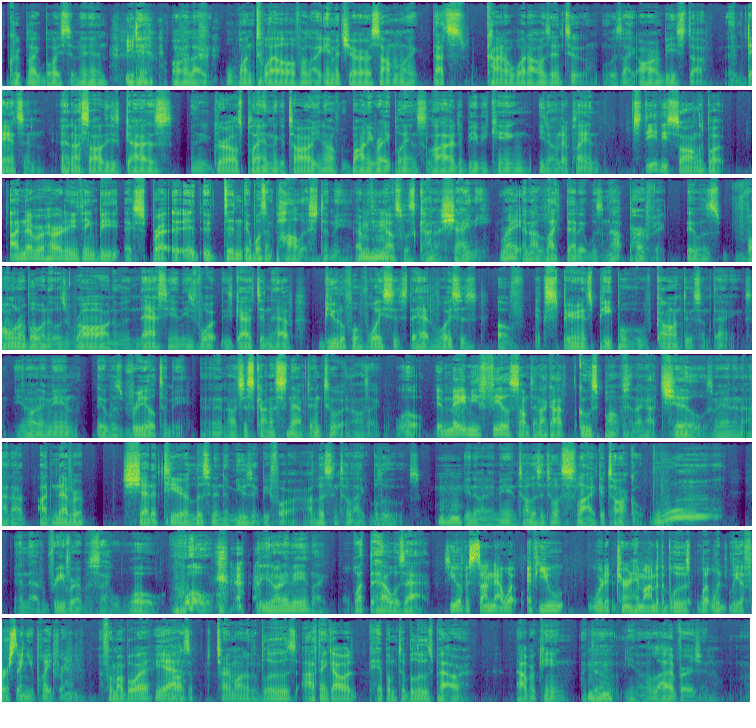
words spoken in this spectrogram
group like Boyz II Men You did? or like 112 or like Immature or something like. That's kind of what I was into was like R and B stuff and dancing. And I saw these guys and these girls playing the guitar, you know, from Bonnie Raitt playing slide to BB King, you know, and they're playing Stevie's songs, but I never heard anything be expressed. It, it, didn't. It wasn't polished to me. Everything mm-hmm. else was kind of shiny, Right. And I liked that it was not perfect. It was vulnerable and it was raw and it was nasty. And these vo- these guys didn't have beautiful voices. They had voices of experienced people who've gone through some things. You know what I mean? It was real to me, and I just kind of snapped into it. I was like, "Whoa!" It made me feel something. I got goosebumps and I got chills, man. And I, I I'd never shed a tear listening to music before. I listened to like blues. Mm-hmm. You know what I mean? So I listened to a slide guitar go, woo, and that reverb was like, whoa, whoa. you know what I mean? Like, what the hell was that? So you have a son now. What if you were to turn him onto the blues? What would be the first thing you played for him? For my boy, Yeah. I was to turn him on to the blues. I think I would hip him to Blues Power, Albert King, like the mm-hmm. you know the live version.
